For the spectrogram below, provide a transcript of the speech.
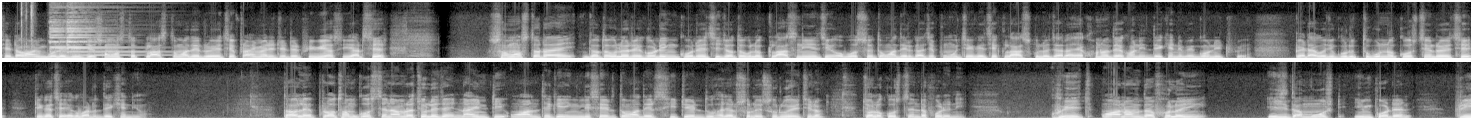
সেটাও আমি বলে দিয়েছি। সমস্ত ক্লাস তোমাদের রয়েছে প্রাইমারি টেটের প্রিভিয়াস ইয়ার্সের সমস্তটাই যতগুলো রেকর্ডিং করেছি, যতগুলো ক্লাস নিয়েছি, অবশ্যই তোমাদের কাছে পৌঁছে গেছে। ক্লাসগুলো যারা এখনও দেখনি, দেখে নেবে গণিত প্যাডাগজি গুরুত্বপূর্ণ কোশ্চেন রয়েছে, ঠিক আছে? একবার দেখে নিও। তাহলে প্রথম কোশ্চেন আমরা চলে যাই। নাইনটি ওয়ান থেকে ইংলিশের তোমাদের সিটের দু হাজার ষোলোয় শুরু হয়েছিল। চলো কোশ্চেনটা পড়ে নিই। Which one of the following is the most important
